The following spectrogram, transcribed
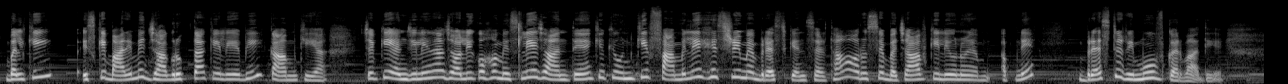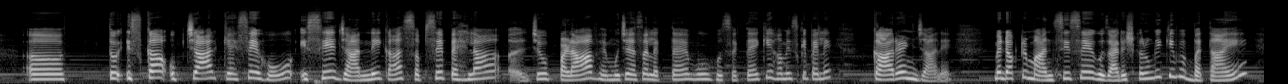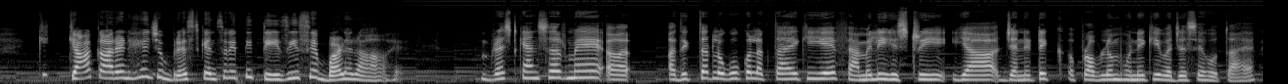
बल्कि इसके बारे में जागरूकता के लिए भी काम किया। जबकि एंजेलिना जॉली को हम इसलिए जानते हैं क्योंकि उनकी फैमिली हिस्ट्री में ब्रेस्ट कैंसर था और उससे बचाव के लिए उन्होंने अपने ब्रेस्ट रिमूव करवा दिए। तो इसका उपचार कैसे हो, इसे जानने का सबसे पहला जो पड़ाव है, मुझे ऐसा लगता है, वो हो सकता है कि हम इसके पहले कारण जाने। मैं डॉक्टर मानसी से गुजारिश करूँगी कि वो बताएँ कि क्या कारण है जो ब्रेस्ट कैंसर इतनी तेज़ी से बढ़ रहा है। ब्रेस्ट कैंसर में अधिकतर लोगों को लगता है कि ये फैमिली हिस्ट्री या जेनेटिक प्रॉब्लम होने की वजह से होता है।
